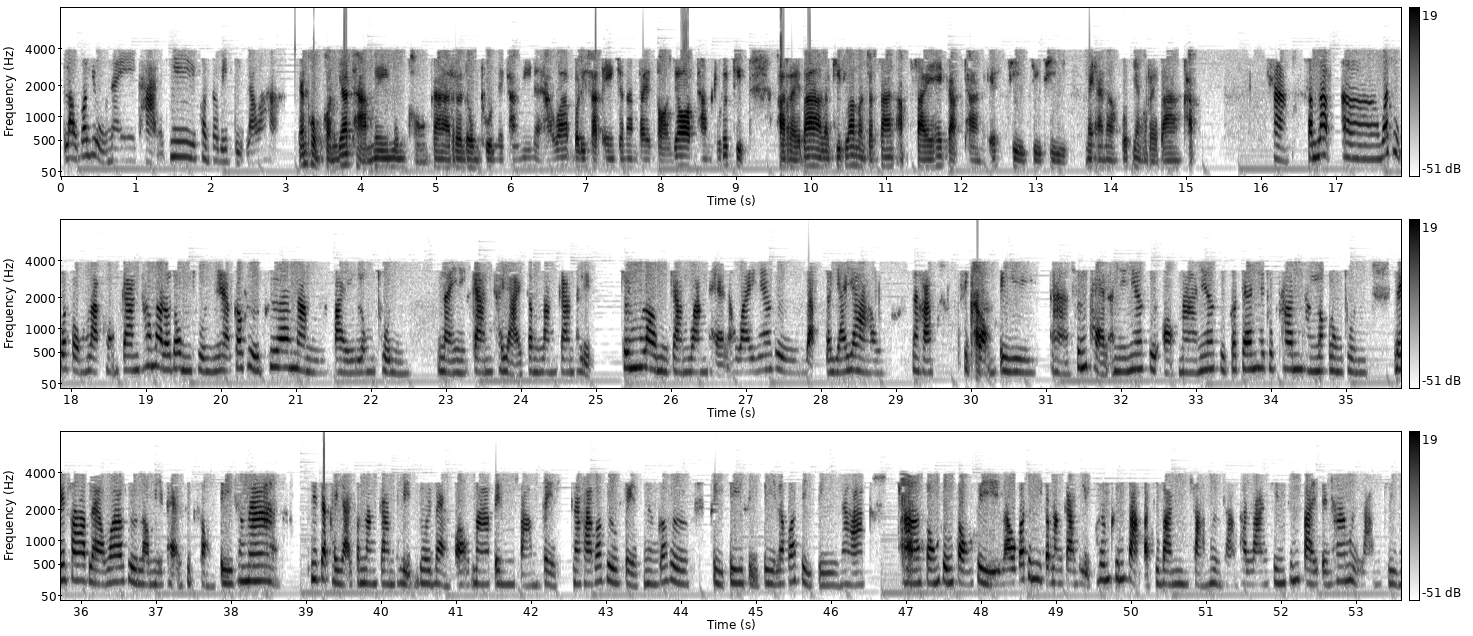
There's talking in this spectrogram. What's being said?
เราก็อยู่ในฐานที่คอนเซอร์เวทีฟแล้วอะค่ะ งั้นผมขออนุญาตถามในมุมของการระดมทุนในครั้งนี้หนะครับว่าบริษัทเองจะนำไปต่อยอดทำธุรกิจอะไรบ้าง และคิดว่ามันจะสร้างอัพไซด์ให้กับทาง STGT ในอนาคตอย่างไรบ้างครับ ค่ะสำหรับวัตถุประสงค์หลักของการเข้ามาระดมทุนเนี่ยก็คือเพื่อนำไปลงทุนในการขยายกำลังการผลิต ซึ่งเรามีการวางแผนเอาไว้เนี่ยคือแบบระยะยาวนะคะ ครับ12ปี อ่า ซึ่งแผนอันนี้เนี่ยคือออกมาเนี่ยคือก็แจ้งให้ทุกท่านทั้งนักลงทุนได้ทราบแล้วว่าคือเรามีแผน12ปีข้างหน้า ที่จะขยายกำลังการผลิตโดยแบ่งออกมาเป็นสามเฟสนะคะ ก็คือเฟสหนึ่งก็คือสี่ปีสี่ปีแล้วก็สี่ปีนะคะสองศูนย์สองสี่เราก็จะมีกำลังการผลิตเพิ่มขึ้นจากปัจจุบันสามหมื่นสามพันล้านชิ้นขึ้นไปเป็นห้าหมื่นล้านชิ้น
